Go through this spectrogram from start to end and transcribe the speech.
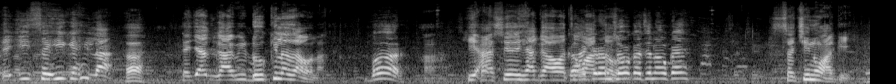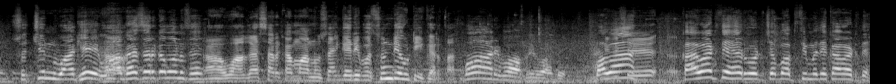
त्याची सही घ्यायला त्याच्या गावी ढोकीला जावं लागतं. बर. हा. असे ह्या गावाचं ग्रामसेवकाचं नाव काय? सचिन वाघे. सचिन वाघे वाघासारखा माणूस आहे? हा, वाघासारखा माणूस आहे. घरी बसून ड्युटी करतात. बारे बापरे बापरे. बाबा काय वाटतंय ह्या रोडच्या बाबतीमध्ये? काय वाटतंय?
